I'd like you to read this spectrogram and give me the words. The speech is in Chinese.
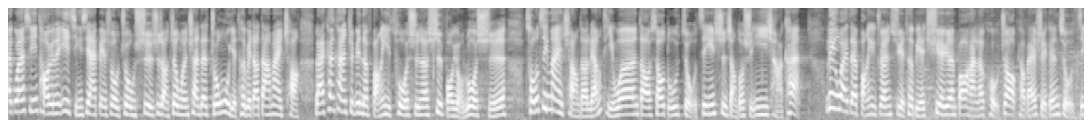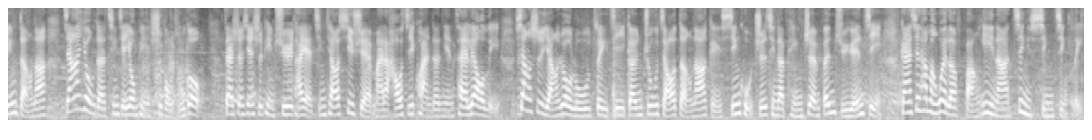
在关心桃园的疫情，现在备受重视。市长郑文灿在中午也特别到大卖场来看看这边的防疫措施呢是否有落实。从进卖场的量体温到消毒酒精，市长都是一一查看。另外，在防疫专区也特别确认，包含了口罩、漂白水跟酒精等呢家用的清洁用品是否足够。在生鲜食品区，他也精挑细选买了好几款的年菜料理，像是羊肉炉、醉鸡跟猪脚等呢，给辛苦执勤的平镇分局员警，感谢他们为了防疫呢尽心尽力。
